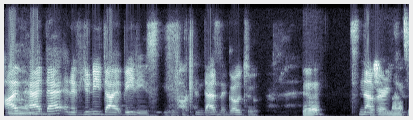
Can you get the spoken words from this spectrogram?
I've Um, had that, and if you need diabetes, fucking that's the go-to. Yeah. It's not very. Not It's.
